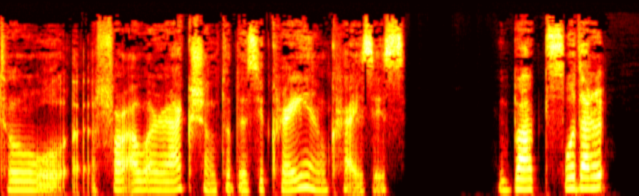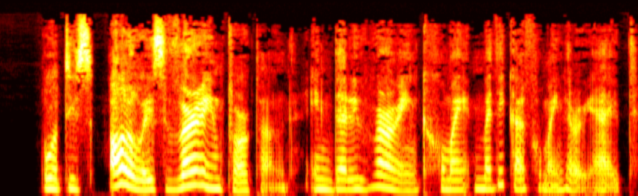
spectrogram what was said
to for our reaction to this Ukrainian crisis. But what are what is always very important in delivering medical humanitarian aid,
